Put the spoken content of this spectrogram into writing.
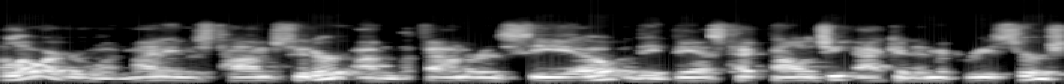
Hello, everyone. My name is Tom Suder. I'm the founder and CEO of the Advanced Technology Academic Research,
